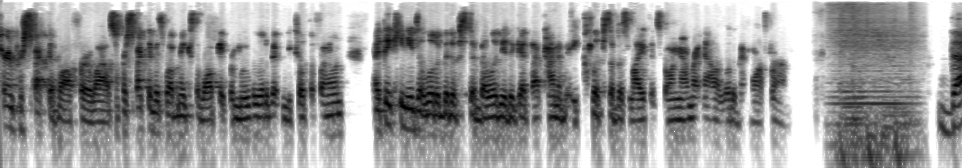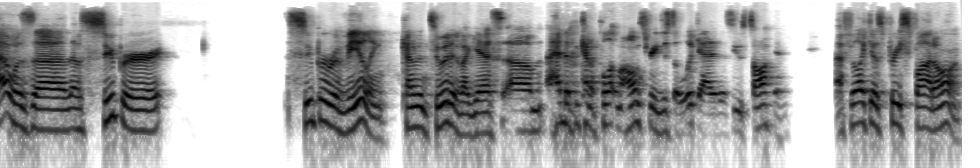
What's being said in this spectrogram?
turn perspective off for a while. So perspective is what makes the wallpaper move a little bit when you tilt the phone. I think he needs a little bit of stability to get that kind of eclipse of his life that's going on right now a little bit more firm. That was uh, that was super super revealing, kind of intuitive, I guess. Um, I had to kind of pull up my home screen just to look at it as he was talking. I feel like it was pretty spot on.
